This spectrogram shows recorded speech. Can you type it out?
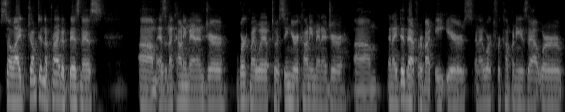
So I jumped into private business um, as an accounting manager, worked my way up to a senior accounting manager, um, and I did that for about eight years. And I worked for companies that were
